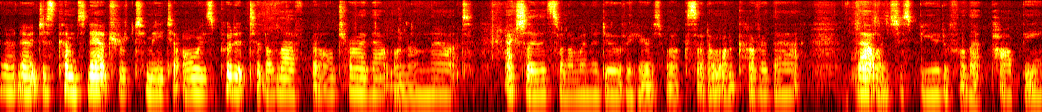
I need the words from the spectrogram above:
I don't know, it just comes natural to me to always put it to the left, but I'll try that one on that. Actually, this one I'm going to do over here as well because I don't want to cover that. That one's just beautiful, that poppy.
